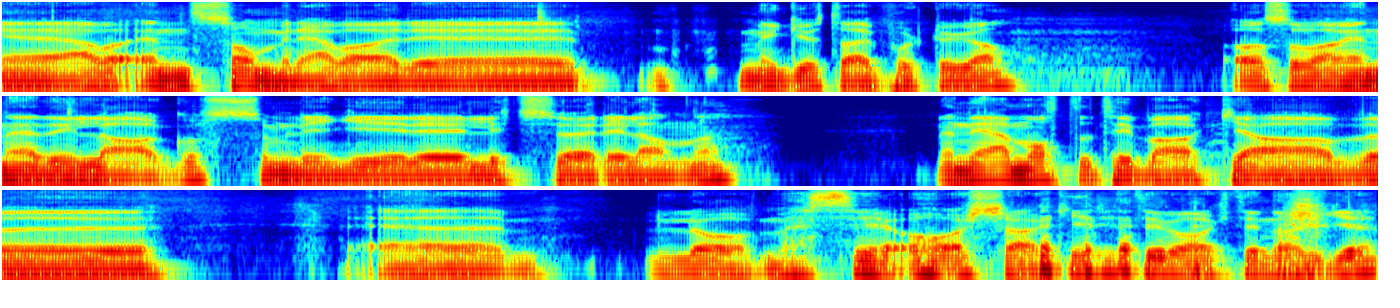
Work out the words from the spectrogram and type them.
En sommer jeg var med gutta i Portugal. Og så var vi nede i Lagos, som ligger eh, litt sør i landet. Men jeg måtte tilbake av eh, eh, lovmessige årsaker tilbake til Norge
